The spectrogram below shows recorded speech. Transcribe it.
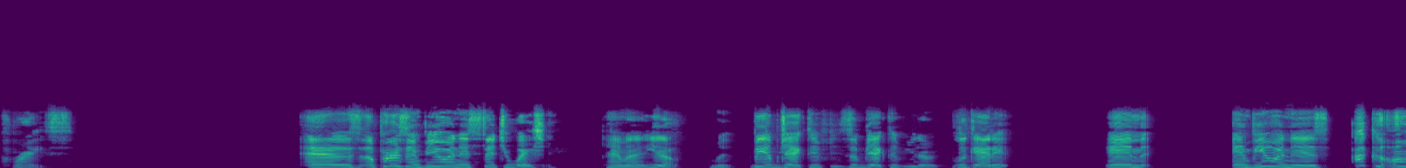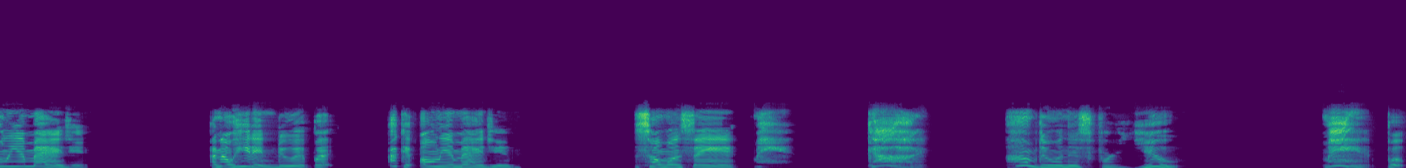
Christ. As a person viewing this situation, you know, be objective, subjective, you know, look at it. And in viewing this, I could only imagine. I know he didn't do it, but I could only imagine someone saying, Man, God, I'm doing this for you. Man, but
